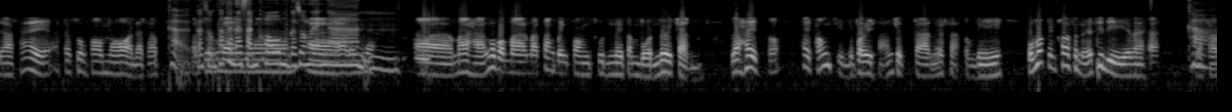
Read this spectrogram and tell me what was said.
อยากให้กระทรวงพมนะครับค่ะกกระระททรรววงงพัฒนาสังคมแรงงานกระทรวงแรงงานอ่าอืมอ่ามาหางบประมาณมาตั้งเป็นกองทุนในตำบลด้วยกัน แล้วให้ก็ให้ท้องถิ่นบริหารจัดการในลักษณะตรงนี้ ผมว่าเป็นข้อเสนอที่ดีนะฮะค่ะนะครับ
